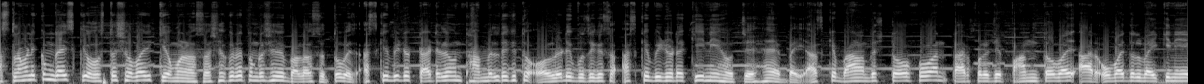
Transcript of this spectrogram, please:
আসসালামু আলাইকুম গাইস কি অবস্থা সবাই? কেমন আছো? আশা করি তোমরা সবাই ভালো আছো। তো গাইস আজকে ভিডিও টাইটেল এবং থাম্বনেল দেখে তো অলরেডি বুঝে গেছো আজকে ভিডিওটা কি নিয়ে হচ্ছে। হ্যাঁ ভাই, আজকে বাংলাদেশ টপ ওয়ান তারপরে যে পান্ত ভাই আর ওবায়দুল ভাইকে নিয়ে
